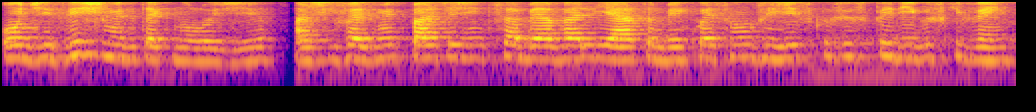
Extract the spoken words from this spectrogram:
onde existe muita tecnologia. Acho que faz muito parte a gente saber avaliar também quais são os riscos e os perigos que vêm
